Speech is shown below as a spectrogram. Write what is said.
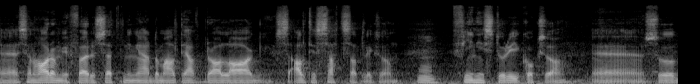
Eh, sen har de ju förutsättningar, de har alltid haft bra lag, alltid satsat liksom. Fin historik också. Så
